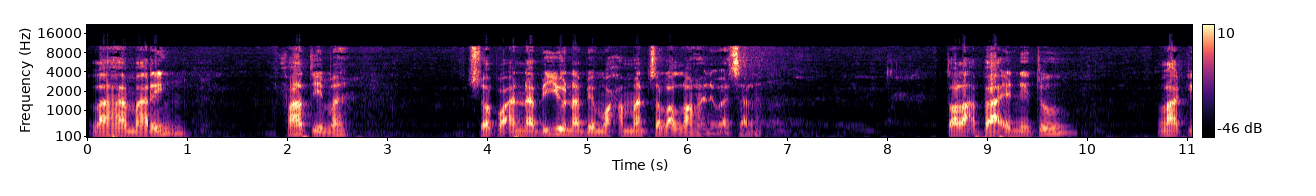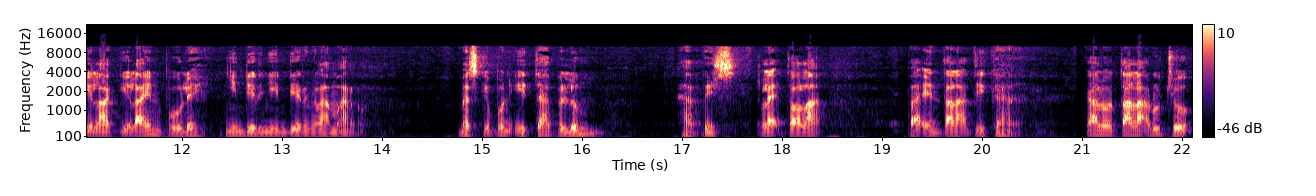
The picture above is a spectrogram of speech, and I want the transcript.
laha maring Fatimah sapa annabiyyu Nabi Muhammad sallallahu alaihi wasallam. Tolak bain itu laki-laki lain boleh nyindir-nyindir ngelamar. Meskipun idah belum habis. Lek tolak bain talak tiga. Kalau talak rujuk,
